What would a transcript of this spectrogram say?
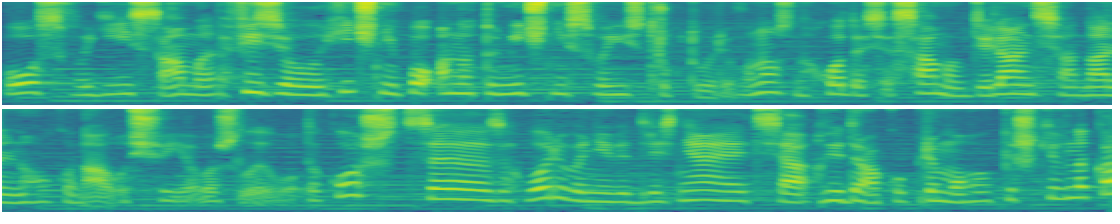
по своїй саме фізіологічній, по анатомічній своїй структурі. Воно знаходиться саме в ділянці анального каналу, що є важливо. Також це захворювання відрізняється від раку прямого кишківника.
